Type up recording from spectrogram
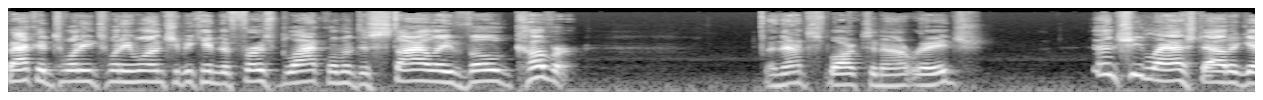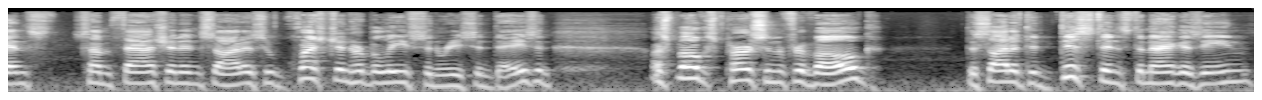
Back in 2021, she became the first black woman to style a Vogue cover. And that sparked an outrage. And she lashed out against some fashion insiders who questioned her beliefs in recent days. And a spokesperson for Vogue decided to distance the magazine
